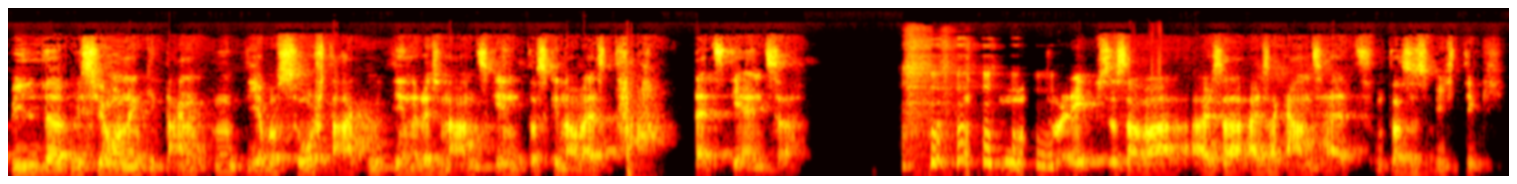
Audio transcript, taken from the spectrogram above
Bilder, Visionen, Gedanken, die aber so stark mit dir in Resonanz gehen, dass du genau weißt, ha, that's the answer. du, du erlebst es aber als eine, als eine Ganzheit und das ist wichtig.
